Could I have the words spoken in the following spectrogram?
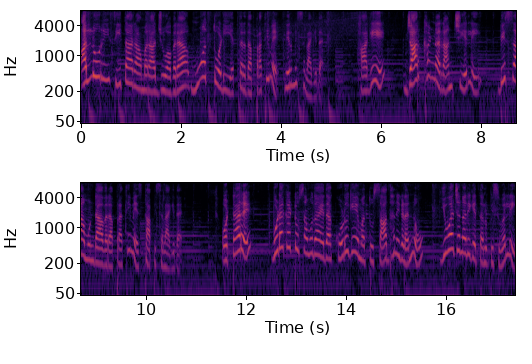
ಅಲ್ಲೂರಿ ಸೀತಾರಾಮರಾಜು ಅವರ ಮೂವತ್ತು ಅಡಿ ಎತ್ತರದ ಪ್ರತಿಮೆ ನಿರ್ಮಿಸಲಾಗಿದೆ. ಹಾಗೆಯೇ ಜಾರ್ಖಂಡ್ನ ರಾಂಚಿಯಲ್ಲಿ ಬಿರ್ಸಾ ಮುಂಡಾ ಅವರ ಪ್ರತಿಮೆ ಸ್ಥಾಪಿಸಲಾಗಿದೆ. ಒಟ್ಟಾರೆ ಬುಡಕಟ್ಟು ಸಮುದಾಯದ ಕೊಡುಗೆ ಮತ್ತು ಸಾಧನೆಗಳನ್ನು ಯುವ ಜನರಿಗೆ ತಲುಪಿಸುವಲ್ಲಿ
